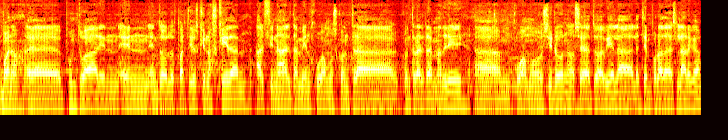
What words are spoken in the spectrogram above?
bueno, eh, puntuar en, en- en todos los partidos que nos quedan. Al final también jugamos contra, contra el Real Madrid, am, jugamos Girona, o sea, todavía la, la temporada es larga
